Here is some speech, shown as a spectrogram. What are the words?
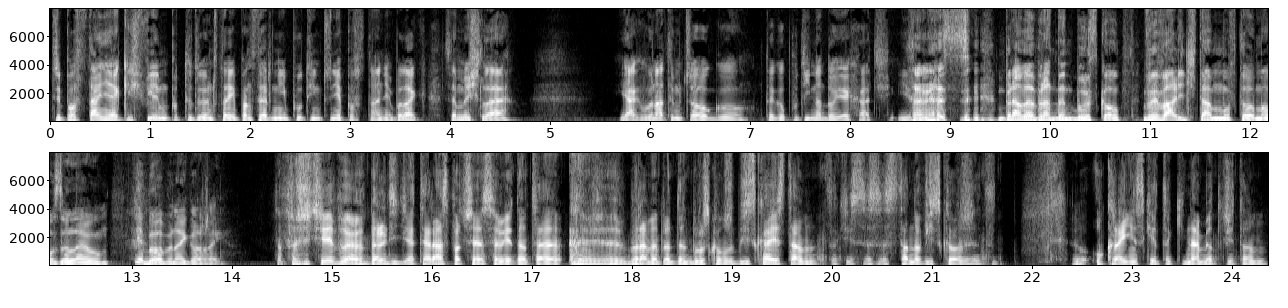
czy powstanie jakiś film pod tytułem Czterej Pancerni i Putin, czy nie powstanie. Bo tak sobie myślę, jakby na tym czołgu tego Putina dojechać i zamiast bramę brandenburską wywalić tam mu w to mauzoleum. Nie byłoby najgorzej. No proszę cię, byłem w Berlinie teraz, patrzyłem sobie na tę bramę brandenburską z bliska, jest tam takie stanowisko ukraińskie, taki namiot, gdzie tam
